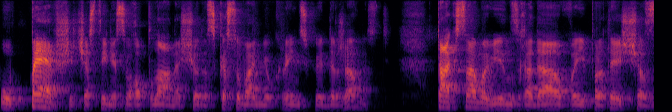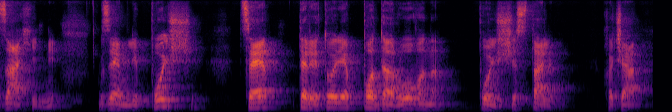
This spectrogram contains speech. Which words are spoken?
у першій частині свого плану щодо скасування української державності. Так само він згадав і про те, що західні землі Польщі це територія подарована Польщі Сталіну. Хоча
